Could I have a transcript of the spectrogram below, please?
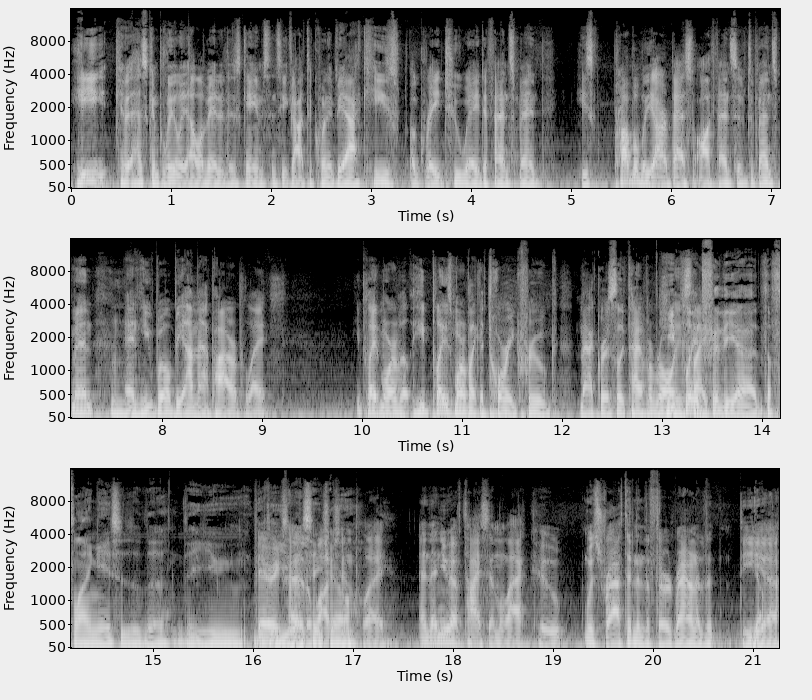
He has completely elevated his game since he got to Quinnipiac. He's a great two-way defenseman. He's probably our best offensive defenseman, Mm-hmm. and he will be on that power play. He played more of a, he plays more of like a Torrey Krug, Matt Grzelcyk type of role. He played like, for the uh, the Flying Aces of the the U. very the excited USHL. to watch him play. And then you have Ty Smilanic, who was drafted in the third round of the, the Yep. uh,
